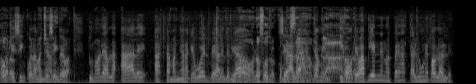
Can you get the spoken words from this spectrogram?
8 Ahora, y 5 de la 8 y mañana, te 5. Tú no le hablas a Alex hasta mañana que vuelve, Alex Delgado. No, nosotros Se habla en el conversamos. camino. claro, y cuando te vas viernes, no esperas hasta el lunes para hablarle.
